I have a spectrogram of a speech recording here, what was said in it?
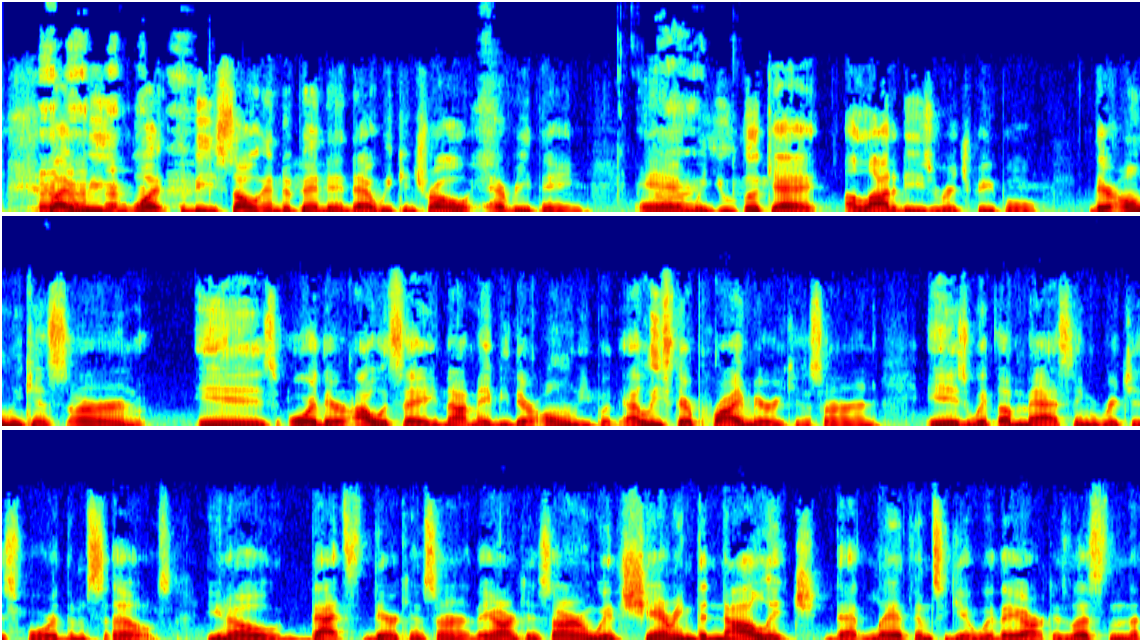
like we want to be so independent that we control everything. And right. when you look at a lot of these rich people, their only concern is or their I would say not maybe their only, but at least their primary concern is with amassing riches for themselves. You know, that's their concern. They aren't concerned with sharing the knowledge that led them to get where they are. Because let's n-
